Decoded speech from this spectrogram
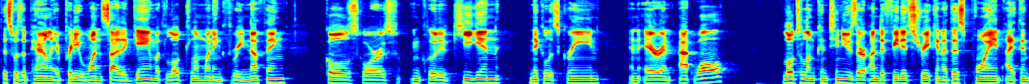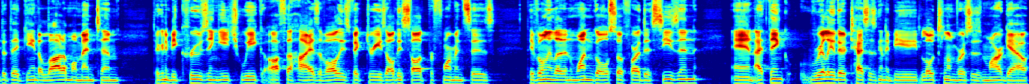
This was apparently a pretty one sided game with Lotolim winning 3 0. Goal scorers included Keegan, Nicholas Green, and Aaron Atwall. Lotolim continues their undefeated streak, and at this point, I think that they've gained a lot of momentum. They're going to be cruising each week off the highs of all these victories, all these solid performances. They've only let in one goal so far this season. And I think really their test is going to be Lotolim versus Margao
